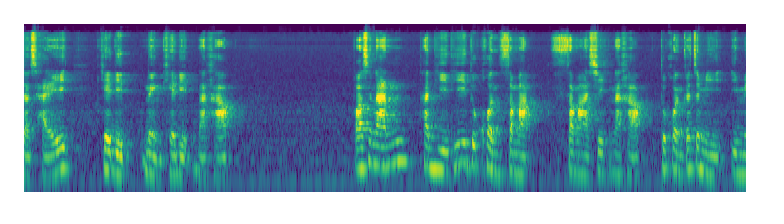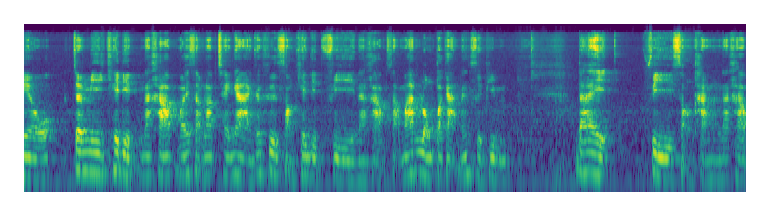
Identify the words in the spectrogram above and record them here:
จะใช้เครดิต 1 เครดิตนะครับ เพราะฉะนั้นทันทีที่ทุกคนสมัคร สมาชิกนะครับ ทุกคนก็จะมีอีเมลจะมีเครดิตนะครับ ไว้สำหรับใช้งานก็คือ 2 เครดิตฟรีนะครับ สามารถลงประกาศหนังสือพิมพ์ ได้ฟรี 2 ครั้งนะครับ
